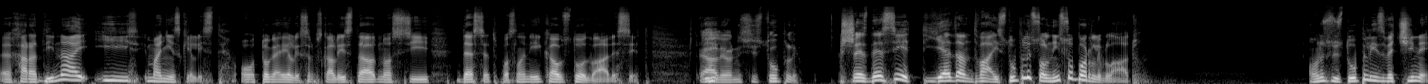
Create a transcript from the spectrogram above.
e, Haradinaj i manjinske liste. Od toga je li srpska lista odnosi 10 poslanika od 120. I ali oni su istupili. 61 2 istupili su, ali nisu oborili vladu. Oni su istupili iz većine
